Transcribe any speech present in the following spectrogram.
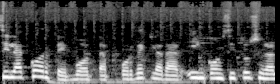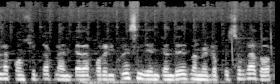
Si la Corte vota por declarar inconstitucional la consulta planteada por el presidente Andrés Manuel López Obrador,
